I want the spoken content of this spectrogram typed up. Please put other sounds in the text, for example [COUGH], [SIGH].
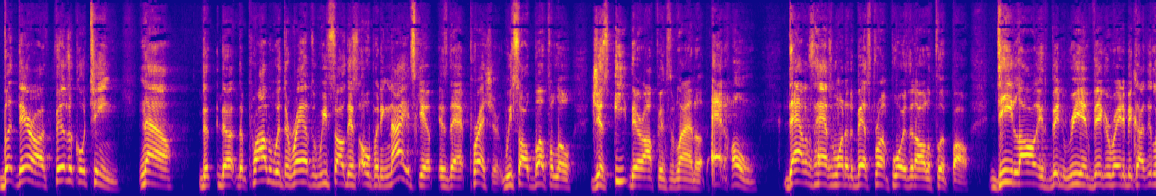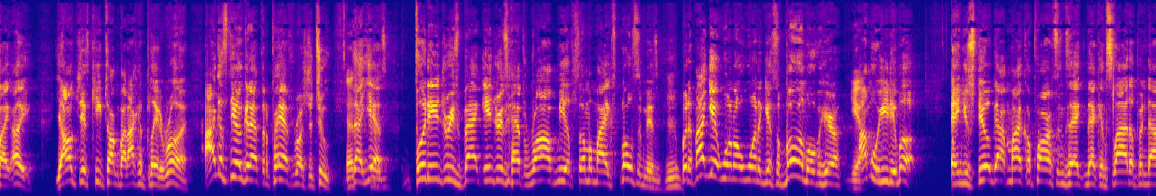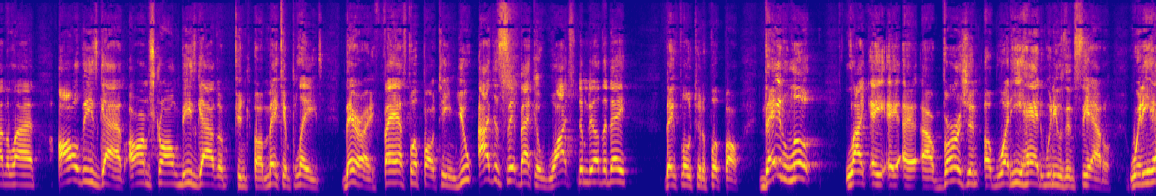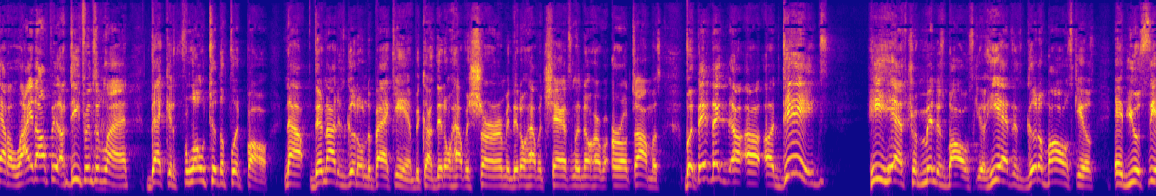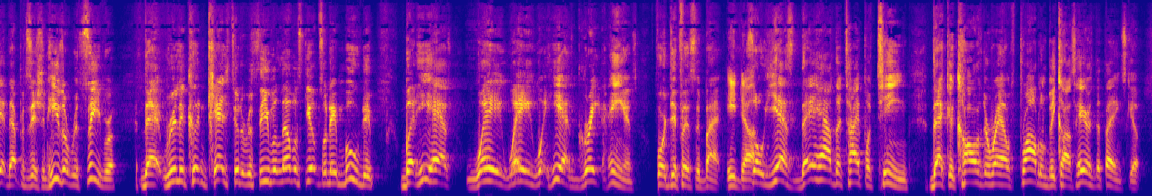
But they're a physical team. Now, the, the, the problem with the Rams, we saw this opening night, Skip, is that pressure. We saw Buffalo just eat their offensive lineup at home. Dallas has one of the best front fours in all of football. D Law has been reinvigorated because he's like, hey, y'all just keep talking about I can play the run. I can still get after the pass rusher too. That's now, yes, true. foot injuries, back injuries have robbed me of some of my explosiveness. Mm-hmm. But if I get one on one against a bum over here, yeah. I'm gonna eat him up. And you still got Michael Parsons that, that can slide up and down the line. All these guys, Armstrong, these guys are, are making plays. They're a fast football team. You, I just sit back and watch them the other day. They flow to the football. They look like a, a, a, version of what he had when he was in Seattle, when he had a light off a defensive line that could flow to the football. Now they're not as good on the back end because they don't have a Sherman, and they don't have a Chancellor, and they don't have an Earl Thomas, but they, they uh, uh, uh, Diggs he has tremendous ball skills. He has as good a ball skills if you'll see at that position. He's a receiver that really couldn't catch to the receiver level skill, so they moved him. But he has way, way, way he has great hands for defensive back. He does. So yes, they have the type of team that could cause the Rams problems because here's the thing, Skip.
